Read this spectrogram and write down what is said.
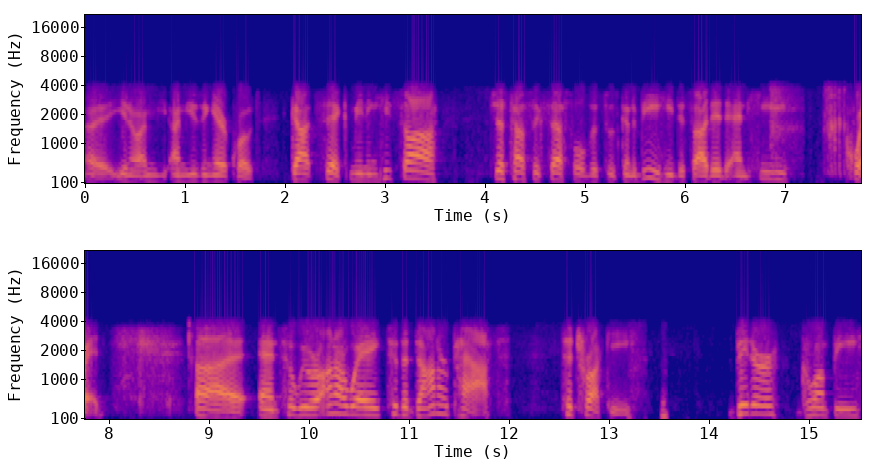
uh, you know, I'm I'm using air quotes, got sick, meaning he saw just how successful this was going to be. He decided, and he quit. Uh, and so we were on our way to the Donner Pass to Truckee, bitter, grumpy,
